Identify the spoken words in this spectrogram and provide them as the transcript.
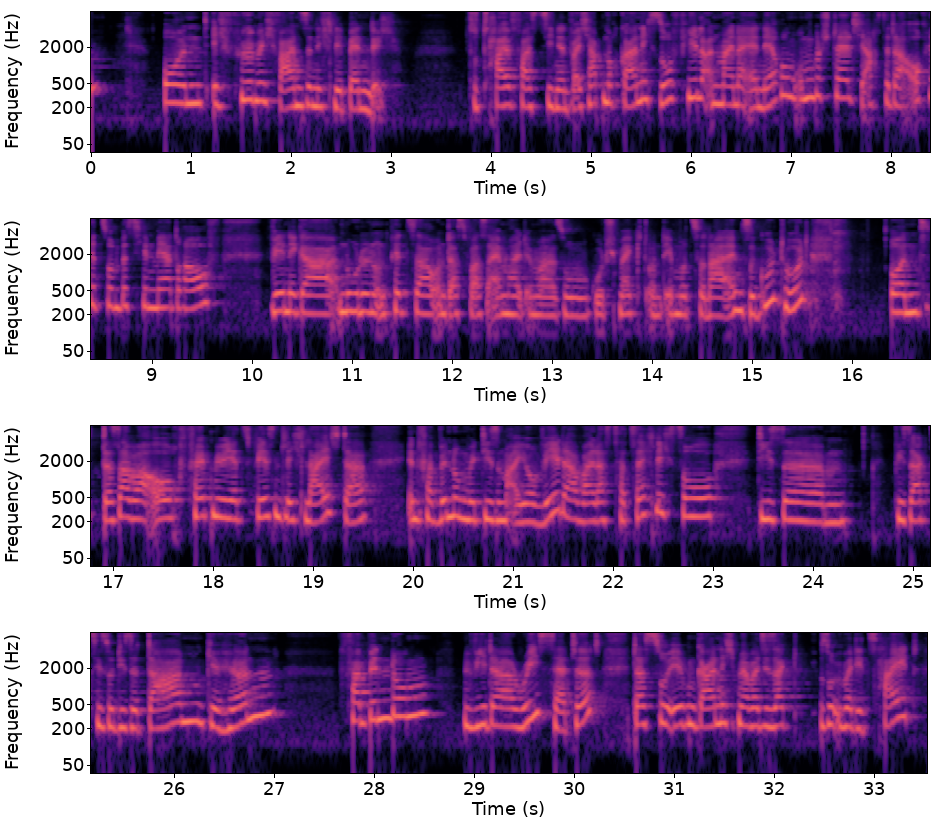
Und ich fühle mich wahnsinnig lebendig. Total faszinierend, weil ich habe noch gar nicht so viel an meiner Ernährung umgestellt. Ich achte da auch jetzt so ein bisschen mehr drauf. Weniger Nudeln und Pizza und das, was einem halt immer so gut schmeckt und emotional einem so gut tut. Und das aber auch fällt mir jetzt wesentlich leichter in Verbindung mit diesem Ayurveda, weil das tatsächlich so diese, wie sagt sie, so diese Darm-Gehirn-Verbindung wieder resettet, dass du eben gar nicht mehr, weil sie sagt, so über die Zeit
